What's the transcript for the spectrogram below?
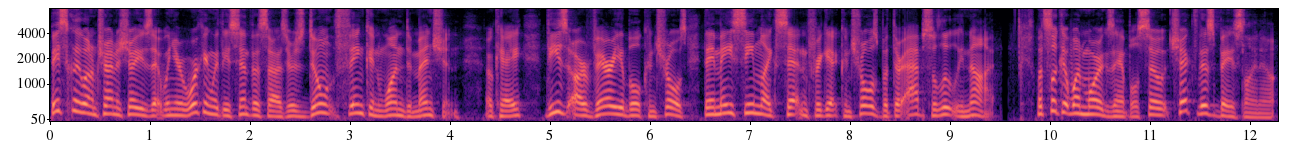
Basically, what I'm trying to show you is that when you're working with these synthesizers, don't think in one dimension, okay? These are variable controls. They may seem like set and forget controls, but they're absolutely not. Let's look at one more example. So check this bass line out.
